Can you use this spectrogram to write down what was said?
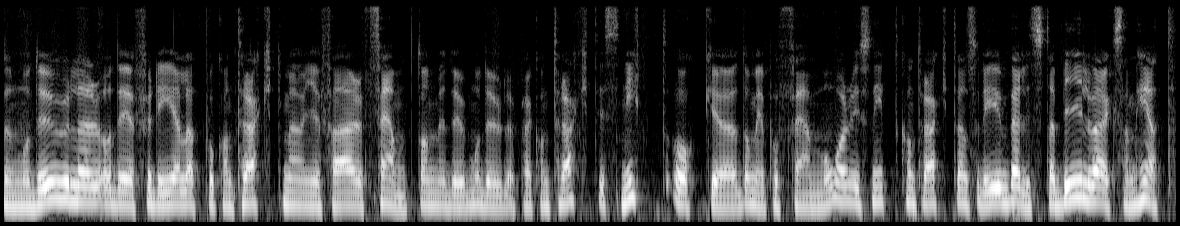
000 moduler och det är fördelat på kontrakt med ungefär 15 moduler per kontrakt i snitt. Och eh, de är på fem år i snitt, kontrakten. Så det är en väldigt stabil verksamhet.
